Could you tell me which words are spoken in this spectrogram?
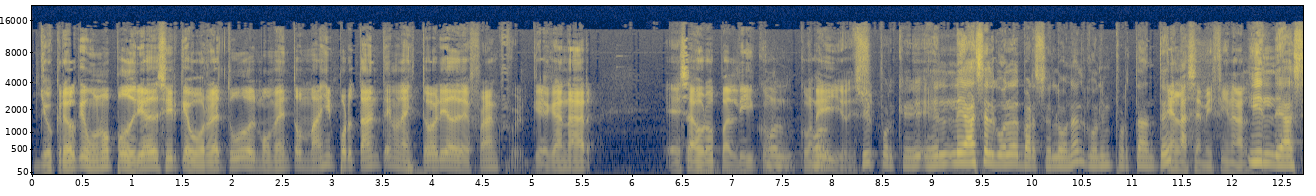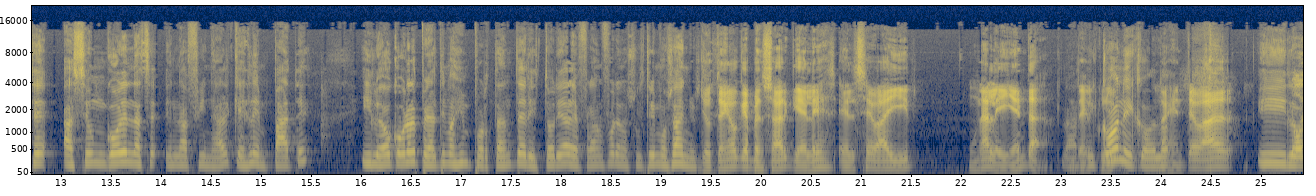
yo creo que uno podría decir que Borré tuvo el momento más importante en la historia de Frankfurt, que es ganar esa Europa League con, Gol- con gol- ellos Sí, porque él le hace el gol al Barcelona, el gol importante. en la semifinal. y le hace, hace un gol en la, en la final, que es el empate, y luego cobra el penalti más importante de la historia de Frankfurt en los últimos años. Yo tengo que pensar que él es, él se va a ir una leyenda Claro, del icónico, club. La lo- gente va y lo-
